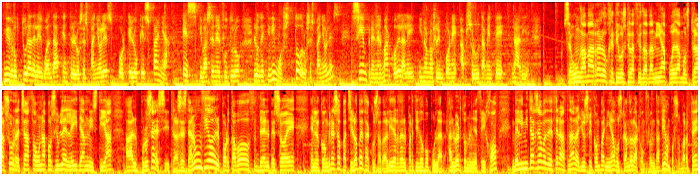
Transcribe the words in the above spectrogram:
ni ruptura de la igualdad entre los españoles, porque lo que España es y va a ser en el futuro, lo decidimos todos los españoles, siempre en el marco de la ley y no nos lo impone absolutamente nadie. Según Gamarra, el objetivo es que la ciudadanía pueda mostrar su rechazo a una posible ley de amnistía al procés. Y tras este anuncio, el portavoz del PSOE en el Congreso, Pachi López, ha acusado al líder del Partido Popular, Alberto Núñez Feijóo, de limitarse a obedecer a Aznar, Ayuso y compañía buscando la confrontación. Por su parte,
